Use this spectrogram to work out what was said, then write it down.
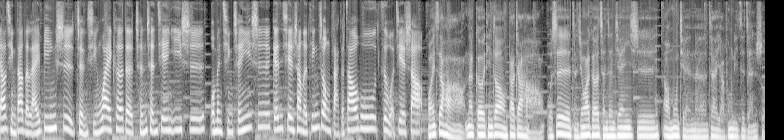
邀请到的来宾是整形外科的陈晨谦医师，我们请陈医师跟线上的听众打个招呼，自我介绍。黄医师好，那各位听众大家好，我是整形外科陈晨谦医师，那我目前呢在雅风励志诊所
